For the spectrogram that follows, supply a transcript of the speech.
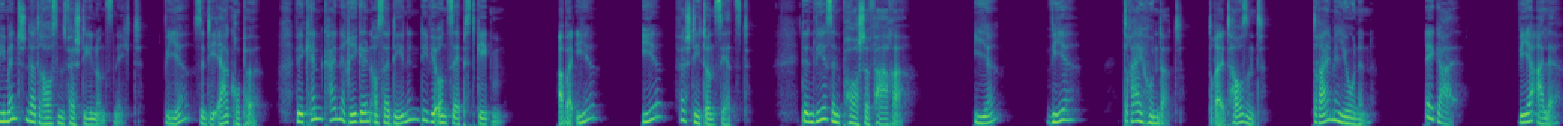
Die Menschen da draußen verstehen uns nicht. Wir sind die R-Gruppe. Wir kennen keine Regeln außer denen, die wir uns selbst geben. Aber ihr? Ihr versteht uns jetzt. Denn wir sind Porsche-Fahrer. Ihr? Wir? 300. 3000. 3 Millionen. Egal. Wir alle.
